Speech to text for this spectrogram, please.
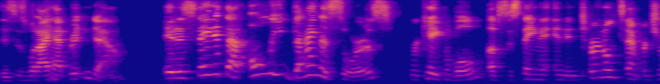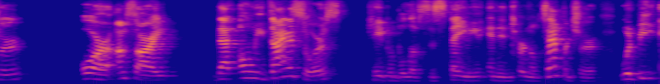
this is what I had written down. It is stated that only dinosaurs were capable of sustaining an internal temperature, or I'm sorry, that only dinosaurs capable of sustaining an internal temperature would be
